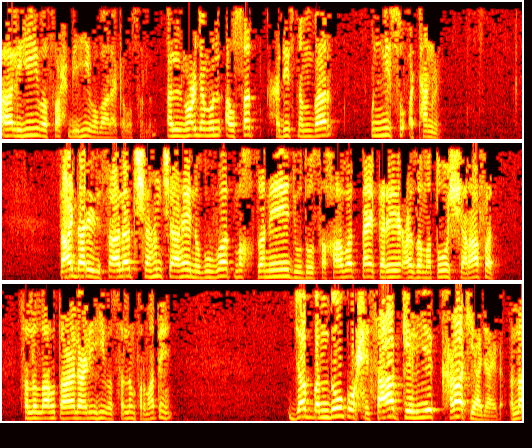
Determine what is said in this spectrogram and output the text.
آله وصحبه وبارك وسلم۔ المعجم الاوسط، حدیث نمبر انیس سو اٹھانوے۔ تاجدار رسالت شہن شاہ نبوت، مخزن جود و سخاوت، پے کرے عظمت و شرافت۔ صلی اللہ تعالی علیہ وسلم فرماتے ہیں، جب بندوں کو حساب کے لیے کھڑا کیا جائے گا، اللہ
